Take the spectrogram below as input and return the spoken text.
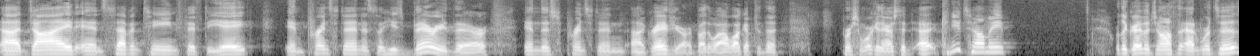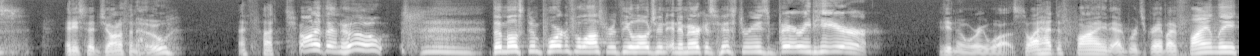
uh, died in 1758 in Princeton, and so he's buried there in this Princeton uh, graveyard. By the way, I walk up to the person working there. I said, uh, Can you tell me where the grave of Jonathan Edwards is? And he said, Jonathan who? I thought, Jonathan who? The most important philosopher and theologian in America's history is buried here. He didn't know where he was. So I had to find Edward's grave. I finally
